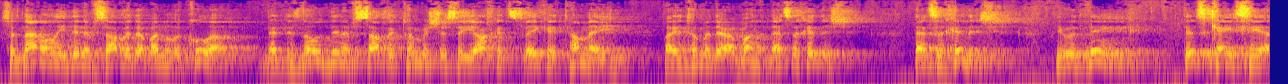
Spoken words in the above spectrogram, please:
So it's not only din of Savid Abanu Lakula, that there's no din of Savid Tum B'Shus HaYachid Sveike Tamei by a Tumah Derabana. That's a Chiddush. That's a Chiddush. You would think, this case here,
